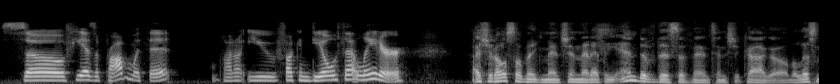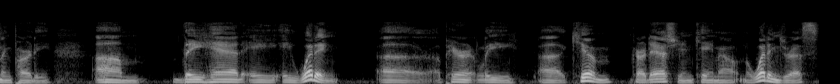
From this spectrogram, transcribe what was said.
So if he has a problem with it, why don't you fucking deal with that later? I should also make mention that at the end of this event in Chicago, the listening party, um, they had a, a wedding. Uh, apparently, uh, Kim Kardashian came out in a wedding dress,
